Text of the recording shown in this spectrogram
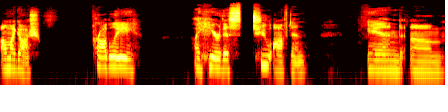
oh my gosh. Probably I hear this too often. And um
